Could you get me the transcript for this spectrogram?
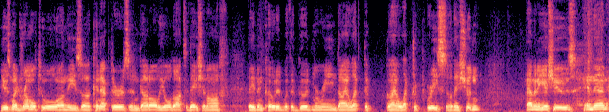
use my Dremel tool on these uh, connectors and got all the old oxidation off. They've been coated with a good marine dielectric, dielectric grease, so they shouldn't have any issues. And then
